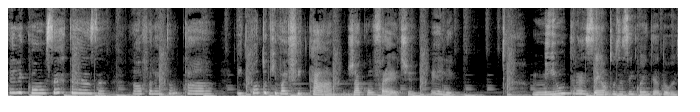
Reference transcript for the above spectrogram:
Ele, com certeza. Aí eu falei, então tá. E quanto que vai ficar já com frete? Ele, 1352.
